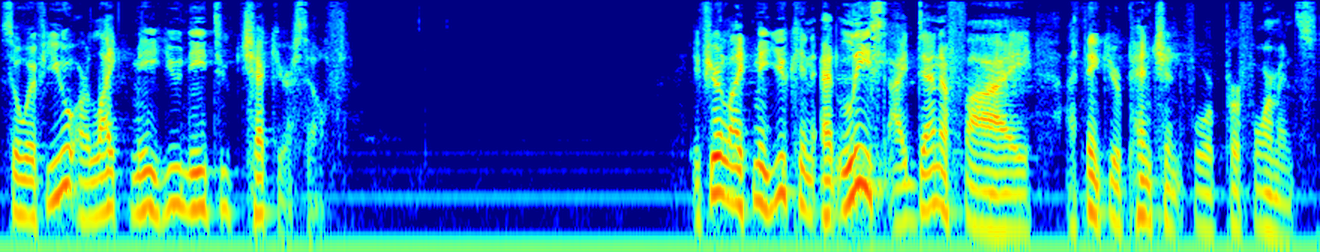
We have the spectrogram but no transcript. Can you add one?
So if you are like me, you need to check yourself. If you're like me, you can at least identify, I think, your penchant for performance.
